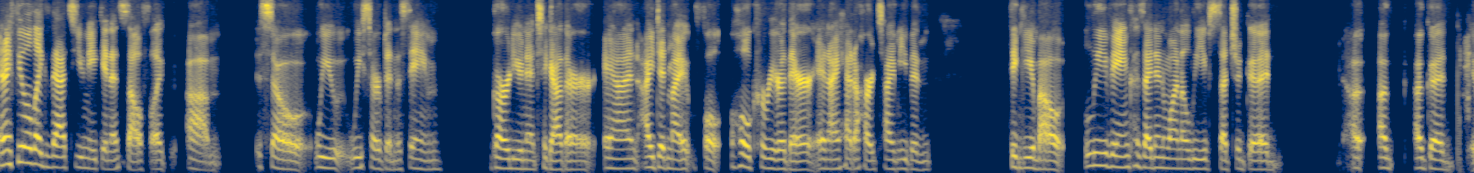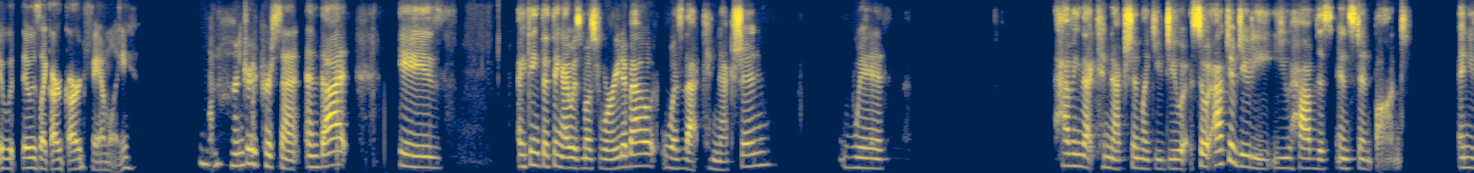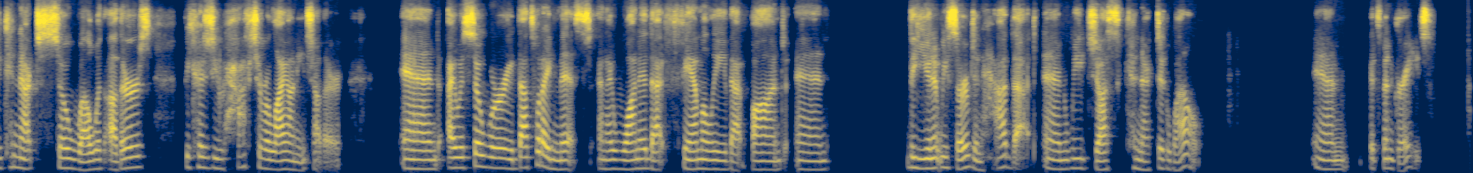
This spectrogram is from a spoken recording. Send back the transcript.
And I feel like that's unique in itself. Like, um, so we we served in the same guard unit together, and I did my full whole career there, and I had a hard time even thinking about leaving because I didn't want to leave such a good a, a, a good it, w- it was like our guard family. 100% and that is I think the thing I was most worried about was that connection with having that connection like you do. So, active duty, you have this instant bond and you connect so well with others because you have to rely on each other. And I was so worried. That's what I missed. And I wanted that family, that bond. And the unit we served in had that. And we just connected well. And it's been great.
